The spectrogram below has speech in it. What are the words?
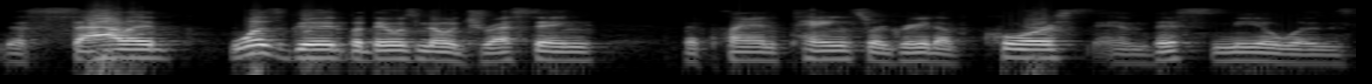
The salad was good, but there was no dressing. The plantains were great, of course, and this meal was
